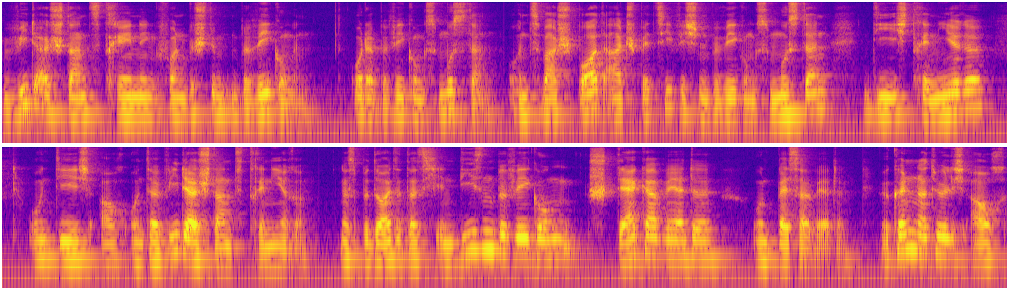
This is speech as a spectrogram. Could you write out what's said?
Widerstandstraining von bestimmten Bewegungen oder Bewegungsmustern. Und zwar sportartspezifischen Bewegungsmustern, die ich trainiere und die ich auch unter Widerstand trainiere. Das bedeutet, dass ich in diesen Bewegungen stärker werde und besser werde. Wir können natürlich auch,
